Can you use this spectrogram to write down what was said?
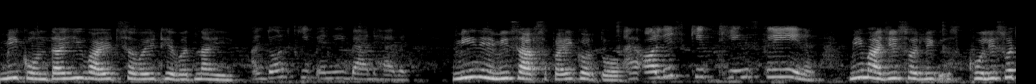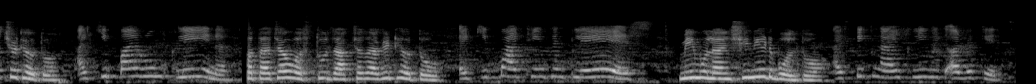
मी कोणताही वाईट सवयी ठेवत नाही. I don't keep any bad habits मी नेहमी साफसफाई करतो. I always keep things clean मी माझी स्वली खोली स्वच्छ ठेवतो. I keep my room clean स्वतःच्या वस्तू जागच्या जागी ठेवतो. I keep my things in place मी मुलांशी नीट बोलतो. I speak nicely with other kids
